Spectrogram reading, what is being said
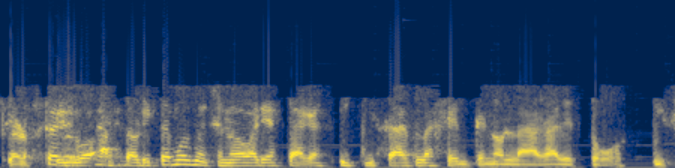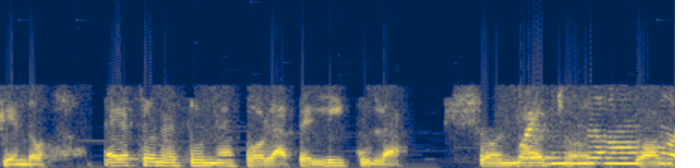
Claro, Pero digo, hasta ahorita hemos mencionado varias sagas y quizás la gente no la haga de todos, diciendo, esto no es una sola película, son Pues ocho, son no,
